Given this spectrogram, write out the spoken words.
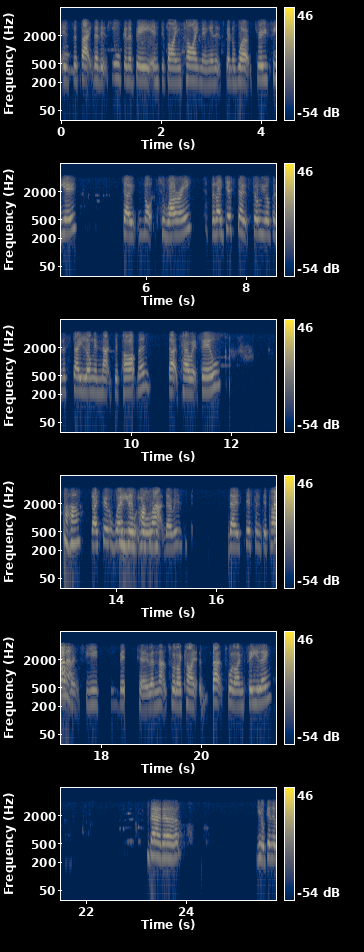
is the fact that it's all going to be in divine timing and it's going to work through for you. So, not to worry. But I just don't feel you're going to stay long in that department. That's how it feels. Uh huh. I feel where you're, you're at, there is there's different departments for you to visit to, and that's what I kind that's what I'm feeling. That uh, You're gonna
